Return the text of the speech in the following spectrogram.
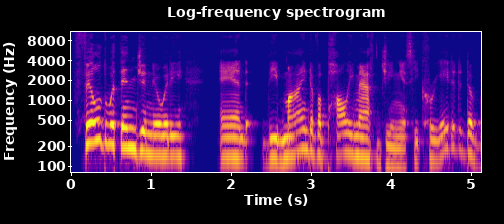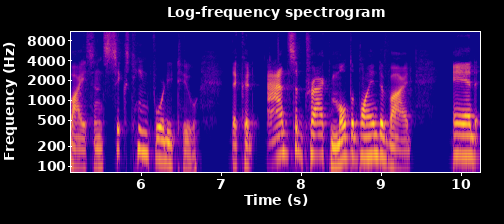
filled with ingenuity and the mind of a polymath genius, he created a device in 1642 that could add, subtract, multiply, and divide. And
